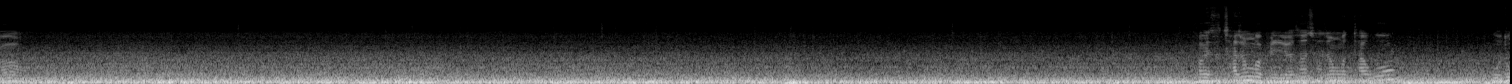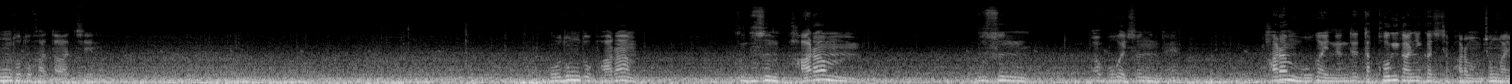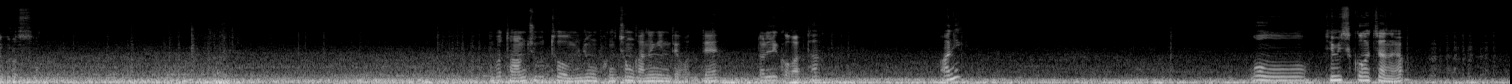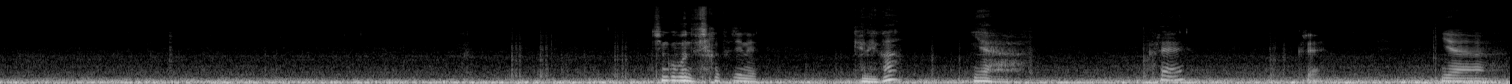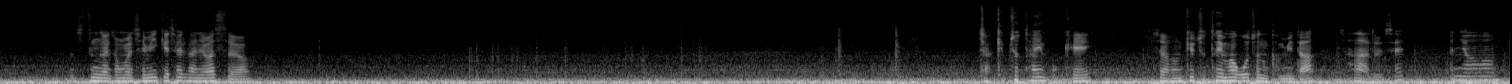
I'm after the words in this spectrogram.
바람 무슨 아 뭐가 있었는데 바람 뭐가 있는데 딱 거기 가니까 진짜 바람 엄청 많이 불었어 뭐 다음 주부터 음중 방청 가능인데 어때? 떨릴 것 같아? 아니? 어 재밌을 것 같지 않아요? 친구분들 잠깐 지내 걔네가? 이야 그래. 그래. 이야 어쨌든간 정말 재밌게 잘 다녀왔어요. 자 캡처 타임 오케이. 자 그럼 캡처 타임 하고 저는 갑니다. 자, 하나 둘 셋. 안녕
